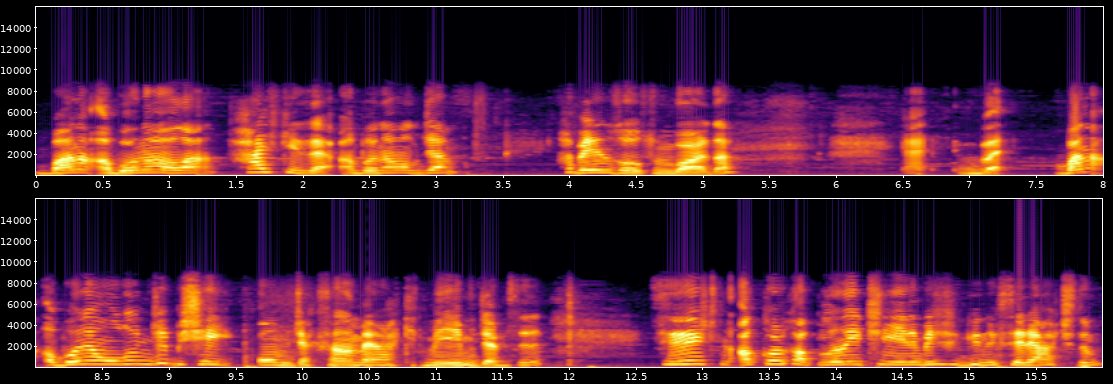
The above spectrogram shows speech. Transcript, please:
bana abone olan herkese abone olacağım. Haberiniz olsun bu arada. Yani bana abone olunca bir şey olmayacak sana merak etme yemeyeceğim seni. Sizin için Akkor Kaplanı için yeni bir günlük seri açtım.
